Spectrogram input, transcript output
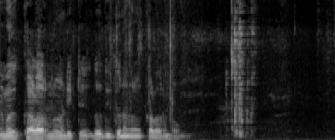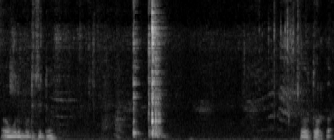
നമുക്ക് കളറിന് വേണ്ടിയിട്ട് ഇത് ഇതിൽ തന്നെ അങ്ങനെ കളർ ഉണ്ടാവും. അതും കൂടി പിടിച്ചിട്ട് ചേർത്ത് കൊടുക്കാം.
